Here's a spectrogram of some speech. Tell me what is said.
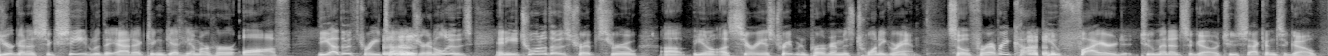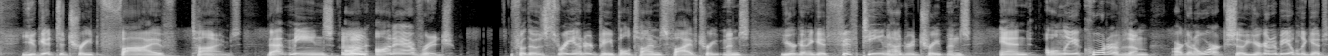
you're going to succeed with the addict and get him or her off. The other 3 mm-hmm. times you're going to lose, and each one of those trips through, uh, you know, a serious treatment program is twenty grand. So for every cop you mm-hmm. fired two minutes ago or two seconds ago, you get to treat five times. That means on mm-hmm. on average, for those 300 people times five treatments, you're going to get 1,500 treatments, and only a quarter of them are going to work. So you're going to be able to get,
